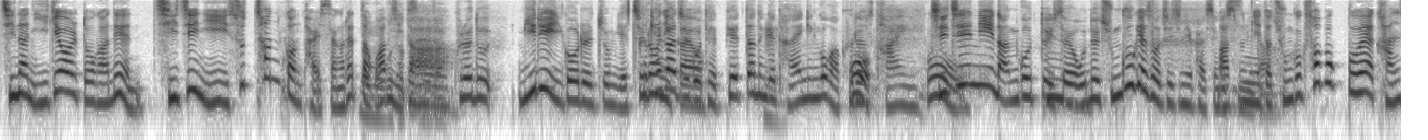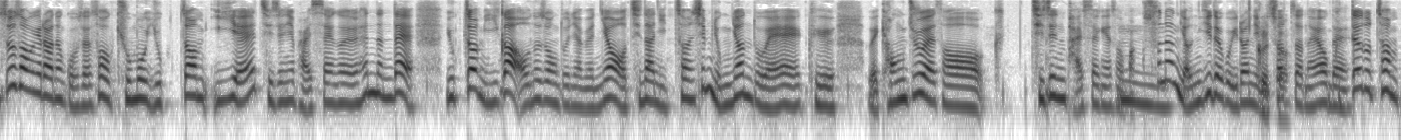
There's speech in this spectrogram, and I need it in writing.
지난 2개월 동안은 지진이 수천 건 발생을 했다고 합니다. 무섭습니다. 아, 그래도 미리 이거를 좀 예측해가지고 그러니까요. 대피했다는 게 음. 다행인 것 같고 그래서 다행이고 지진이 난 곳도 있어요. 음. 오늘 중국에서 지진이 발생했습니다. 맞습니다. 중국 서북부의 간쑤성이라는 곳에서 규모 6.2의 지진이 발생을 했는데 6.2가 어느 정도냐면요. 지난 2016년도에 그 왜 경주에서 그 지진 발생해서 막 음. 수능 연기되고 이런 일이 그렇죠. 있었잖아요. 네. 그때도 참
